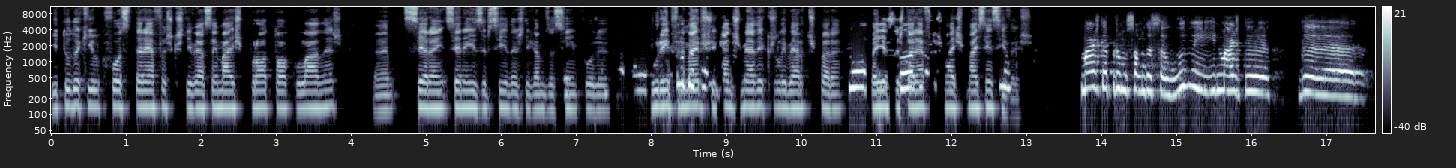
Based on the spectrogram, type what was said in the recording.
e tudo aquilo que fosse tarefas que estivessem mais protocoladas uh, serem, serem exercidas, digamos assim, por, por enfermeiros, ficando os médicos libertos para, para essas tarefas mais, mais sensíveis. Mais da promoção da saúde e mais de. de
